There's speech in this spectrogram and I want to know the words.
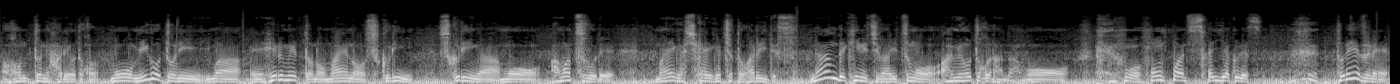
本当に晴れ男。もう見事に今、ヘルメットの前のスクリーン、スクリーンがもう雨粒で、前が視界がちょっと悪いです。なんでキニチはいつも雨男なんだもう、もうほんまに最悪です。とりあえずね、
